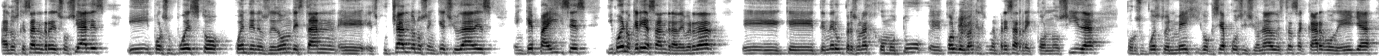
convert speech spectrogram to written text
a los que están en redes sociales y por supuesto cuéntenos de dónde están eh, escuchándonos, en qué ciudades, en qué países. Y bueno, querida Sandra, de verdad eh, que tener un personaje como tú, Colwell Bank es una empresa reconocida por supuesto en México, que se ha posicionado, estás a cargo de ella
